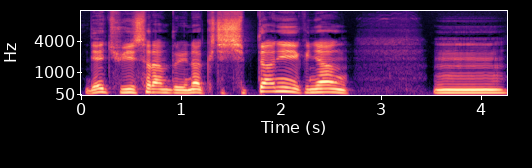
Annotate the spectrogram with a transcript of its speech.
내 주위 사람들이나 그 집단이 그냥 음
